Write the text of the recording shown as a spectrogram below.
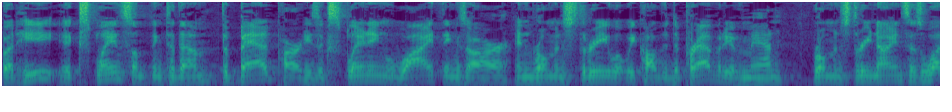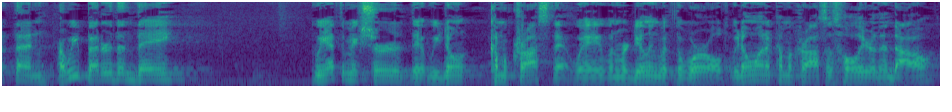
But he explains something to them. The bad part, he's explaining why things are in Romans 3, what we call the depravity of man. Romans 3 9 says, What then? Are we better than they? We have to make sure that we don't come across that way when we're dealing with the world. We don't want to come across as holier than thou.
